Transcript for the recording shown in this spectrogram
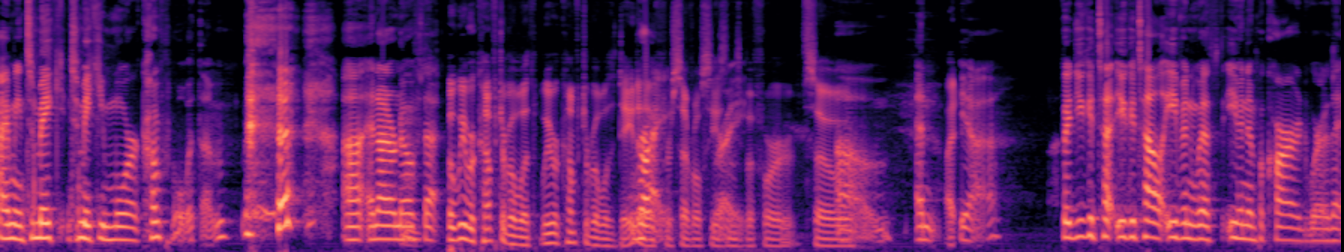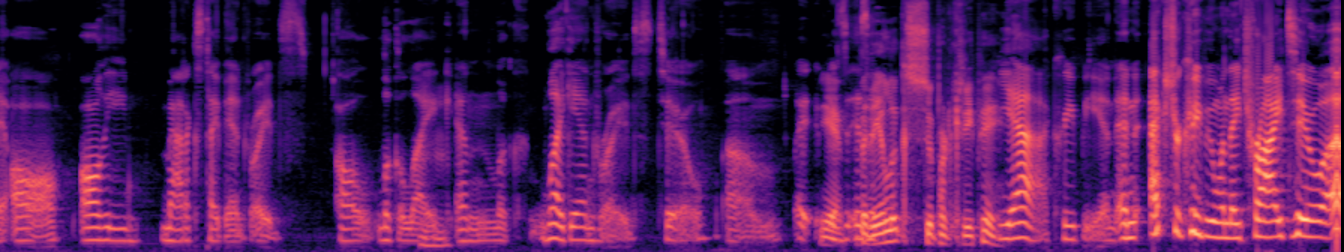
I mean, to make to make you more comfortable with them, uh, and I don't know if that But we were comfortable with we were comfortable with Data Right, for several seasons right. before, so and yeah, but you could tell you could tell even with even in Picard where they all all the Maddox type androids all look alike Mm-hmm. and look like androids too. Um, Yeah, is- is but it- they look super creepy. Yeah, creepy and, and extra creepy when they try to uh,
